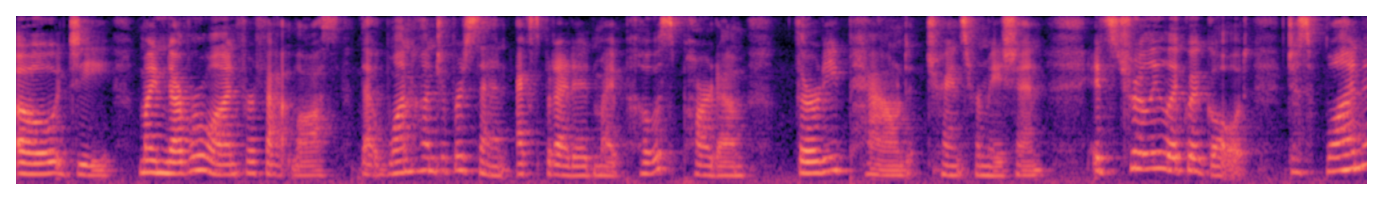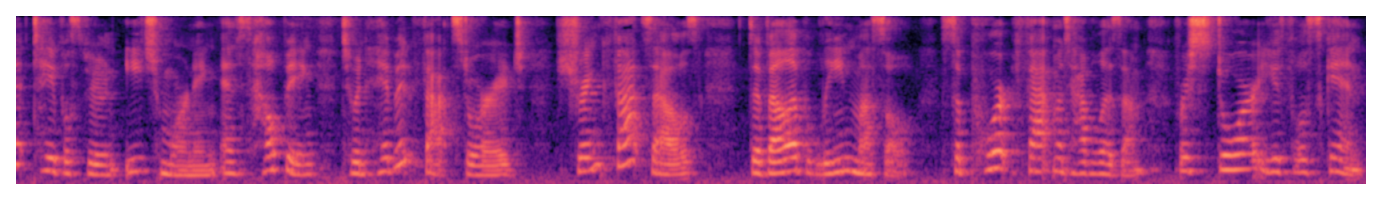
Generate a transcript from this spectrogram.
OG, my number one for fat loss that 100% expedited my postpartum 30 pound transformation. It's truly liquid gold. Just one tablespoon each morning is helping to inhibit fat storage, shrink fat cells, develop lean muscle support fat metabolism, restore youthful skin,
